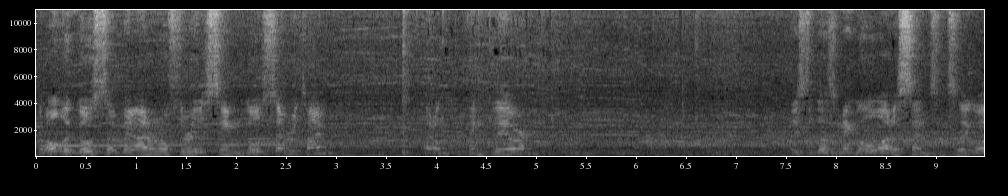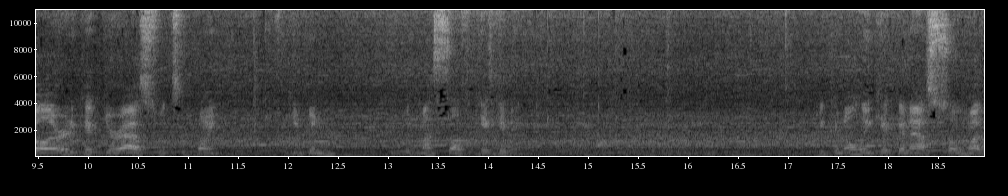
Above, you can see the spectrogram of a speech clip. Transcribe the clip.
But all the ghosts have been, I don't know if they're the same ghosts every time. I don't think they are. At least it doesn't make a whole lot of sense. It's like, well, I already kicked your ass. What's the point keeping, keeping myself kicking it? You can only kick an ass so much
